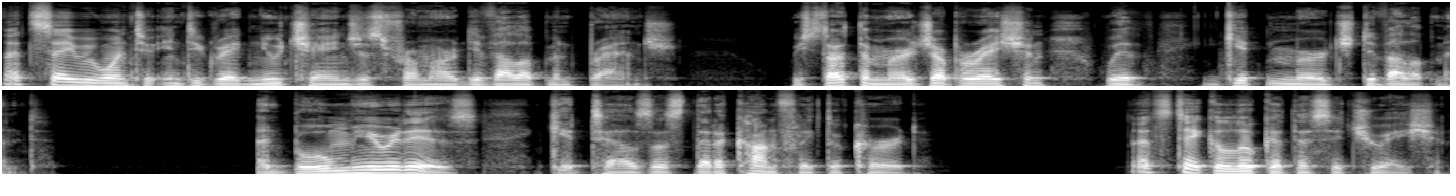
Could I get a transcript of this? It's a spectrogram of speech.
Let's say we want to integrate new changes from our development branch. We start the merge operation with git merge development. And boom, here it is. Git tells us that a conflict occurred. Let's take a look at the situation.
